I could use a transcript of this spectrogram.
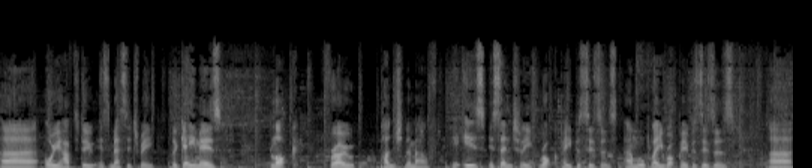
uh, all you have to do is message me. The game is block, throw, punch in the mouth. It is essentially rock, paper, scissors, and we'll play rock, paper, scissors uh,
